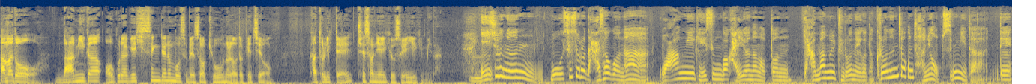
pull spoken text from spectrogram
아마도 남이가 억울하게 희생되는 모습에서 교훈을 얻었겠지요. 가톨릭대 최선희 교수의 얘기입니다. 음. 이주는 뭐 스스로 나서거나 왕위 계승과 관련한 어떤 야망을 드러내거나 그런 흔적은 전혀 없습니다. 근데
